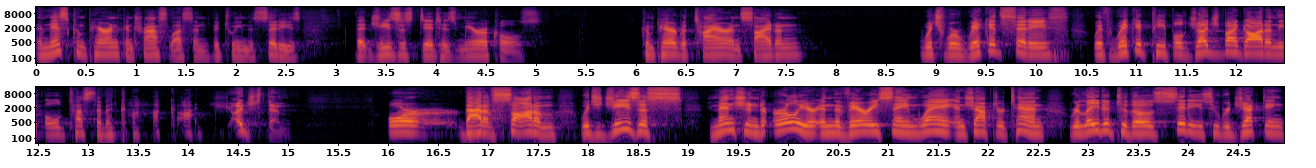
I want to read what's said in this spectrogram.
In this compare and contrast lesson between the cities that Jesus did his miracles, compared with Tyre and Sidon, which were wicked cities with wicked people judged by God in the Old Testament, God judged them. Or that of Sodom, which Jesus mentioned earlier in the very same way in chapter 10 related to those cities who rejecting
